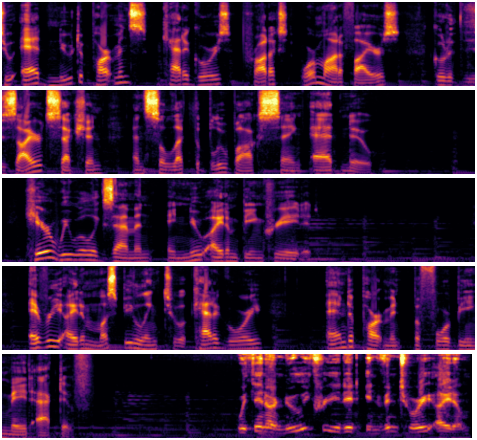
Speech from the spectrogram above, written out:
To add new departments, categories, products, or modifiers, go to the desired section and select the blue box saying Add New. Here we will examine a new item being created. Every item must be linked to a category and department before being made active. Within our newly created inventory item,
